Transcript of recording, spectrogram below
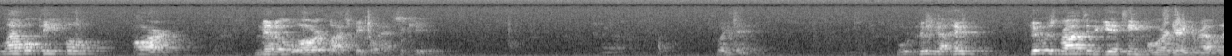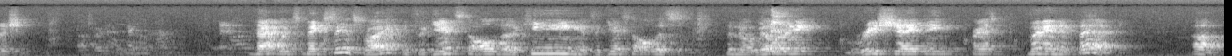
level people or middle, lower class people executed? What do you think? Who, got, who, who was brought to the guillotine more during the Revolution? That would make sense, right? It's against all the king, it's against all this, the nobility, reshaping. But in effect, uh,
